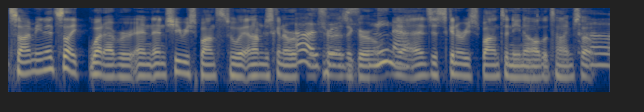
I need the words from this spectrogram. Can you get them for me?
So I mean, it's like whatever, and and she responds to it, and I'm just gonna refer Oh, to her as a girl. Nina. Yeah, and it's just gonna respond to Nina all the time. So Oh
